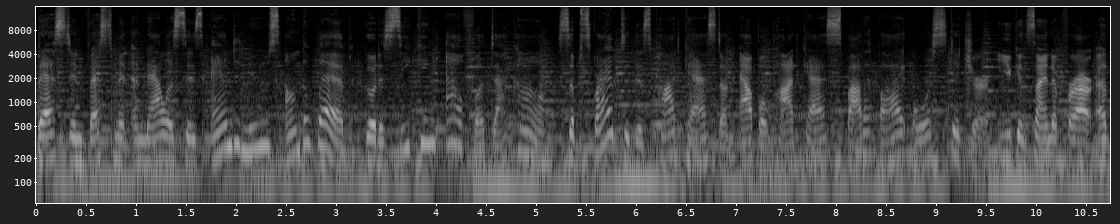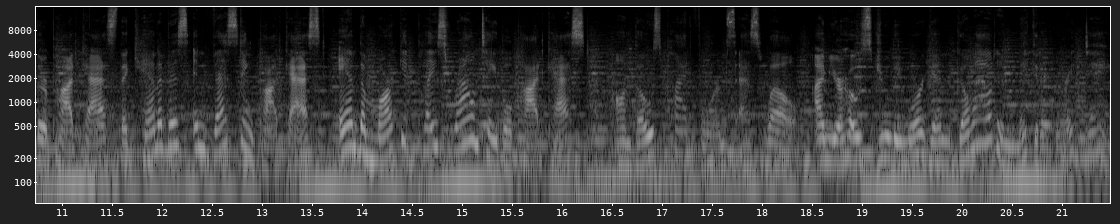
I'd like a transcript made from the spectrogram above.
best investment analysis and news on the web, go to seekingalpha.com. Subscribe to this podcast on Apple Podcasts, Spotify, or Stitcher. You can sign up for our other podcasts, the Cannabis Investing Podcast and the Marketplace Roundtable Podcast on those platforms as well. I'm your host, Julie Morgan. Go out and make it a great day.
